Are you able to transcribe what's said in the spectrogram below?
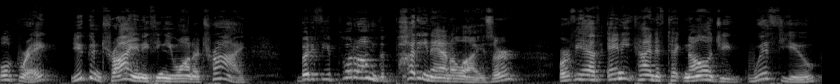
Well, great. You can try anything you want to try. But if you put on the putting analyzer or if you have any kind of technology with you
